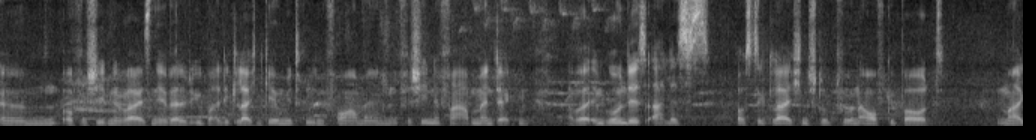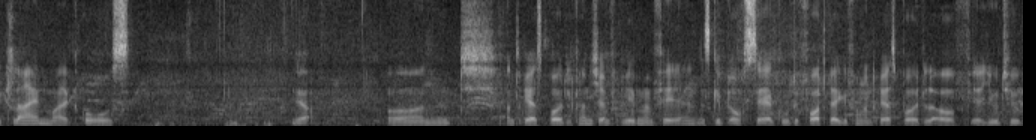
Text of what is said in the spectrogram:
ähm, auf verschiedene Weisen. Ihr werdet überall die gleichen Geometrien, Formen, verschiedene Farben entdecken. Aber im Grunde ist alles aus den gleichen Strukturen aufgebaut. Mal klein, mal groß. Ja. Und Andreas Beutel kann ich einfach jedem empfehlen. Es gibt auch sehr gute Vorträge von Andreas Beutel auf YouTube.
